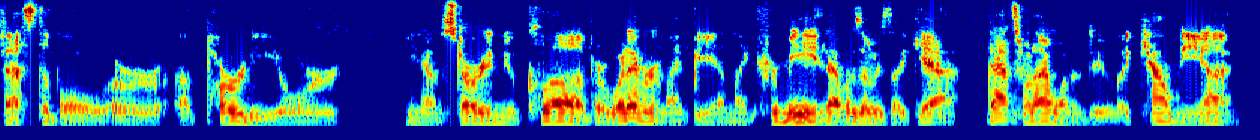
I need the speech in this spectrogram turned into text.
festival or a party or you know start a new club or whatever it might be. And like for me that was always like yeah that's what i want to do. Like count me on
